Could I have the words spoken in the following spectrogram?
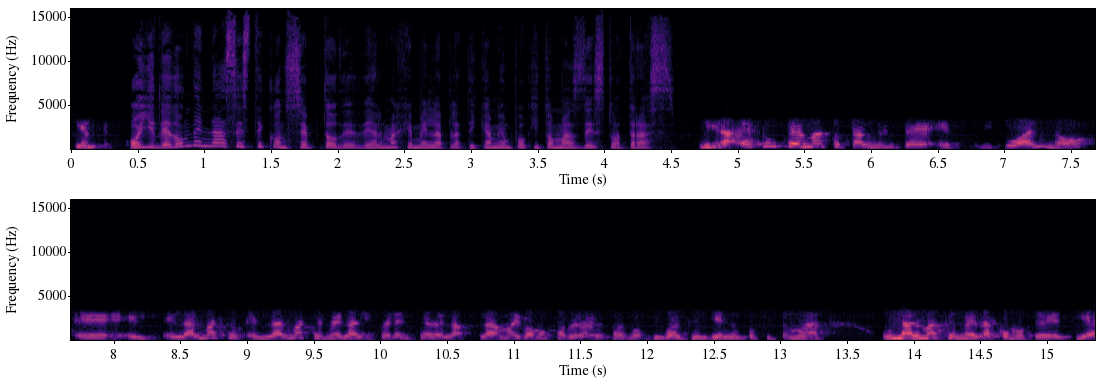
siempre. Oye, ¿de dónde nace este concepto de, de alma gemela? Platícame un poquito más de esto atrás. Mira, es un tema totalmente espiritual, ¿no? Eh, el, el alma el alma gemela, a diferencia de la flama, y vamos a hablar de esas dos, igual se entiende un poquito más. Un alma gemela, como te decía,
